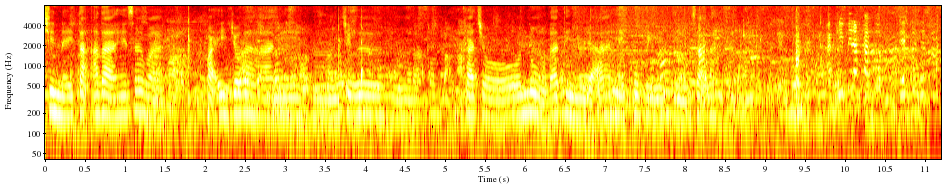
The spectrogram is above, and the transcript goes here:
chine ta da he sa wa fa i yo da ni chi ka cho nu da ti nyu ya he ku bi ti sa da Aquí, mira, Paco, estos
